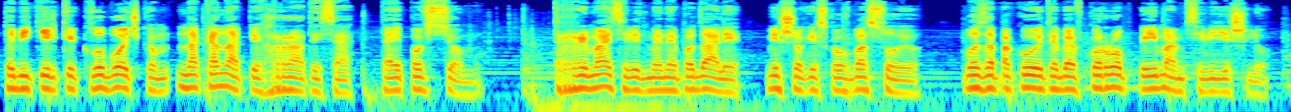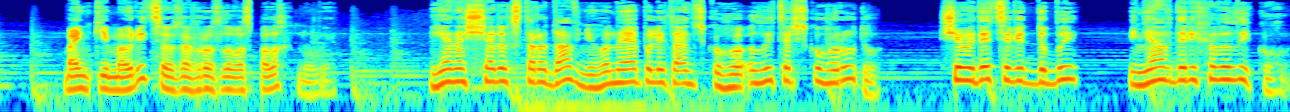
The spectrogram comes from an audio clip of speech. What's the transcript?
тобі тільки клубочком на канапі гратися та й по всьому. Тримайся від мене подалі, мішок із ковбасою, бо запакую тебе в коробку і мамці відішлю. Баньки Мауріцео загрозливо спалахнули. Я нащадок стародавнього неаполітанського лицарського роду, що ведеться від доби Нявдаріха Великого,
